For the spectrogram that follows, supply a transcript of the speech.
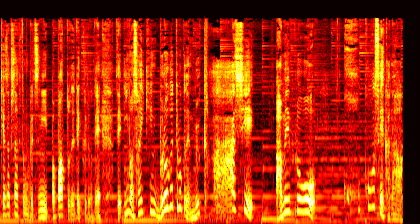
検索しなくても別にパパッと出てくるので、で、今最近、ブログって僕ね、昔、アメブロを、高校生かな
